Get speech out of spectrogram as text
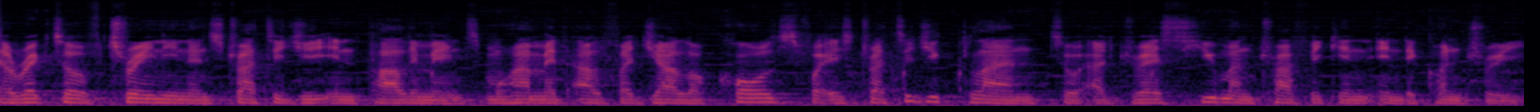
Director of Training and Strategy in Parliament, Mohamed Alpha Jalloh, calls for a strategic plan to address human trafficking in the country.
